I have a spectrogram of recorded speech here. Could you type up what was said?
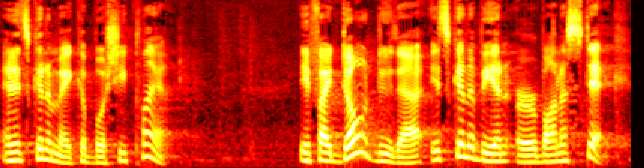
and it's going to make a bushy plant. If I don't do that, it's going to be an herb on a stick.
